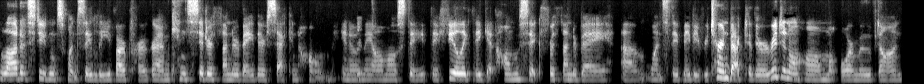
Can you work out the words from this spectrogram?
a lot of students once they leave our program consider Thunder Bay their second home, you know, and they almost they they feel like they get homesick for Thunder Bay um, once they've maybe returned back to their original home or moved on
